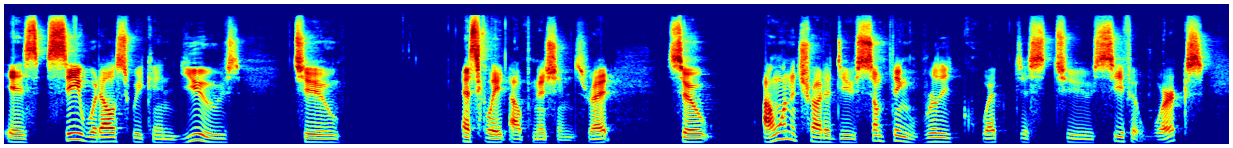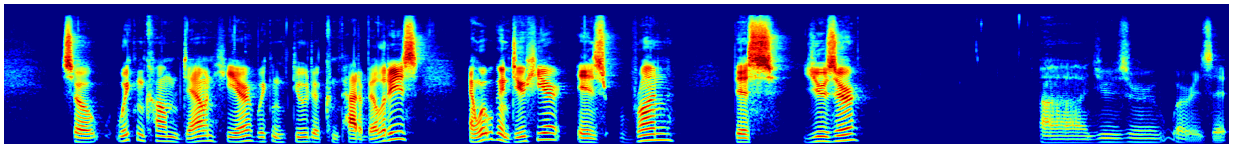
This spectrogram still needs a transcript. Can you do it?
is see what else we can use to escalate our permissions, right? So I want to try to do something really quick just to see if it works. So we can come down here, we can do the compatibilities, and what we're going to do here is run this user, uh, user, where is it?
